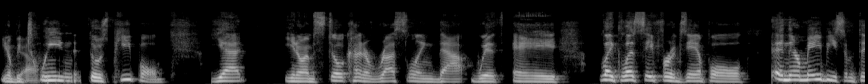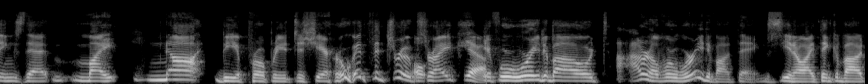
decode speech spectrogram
you know, between yeah. those people. Yet, you know, I'm still kind of wrestling that with a, like let's say for example and there may be some things that might not be appropriate to share with the troops oh, right yeah if we're worried about i don't know if we're worried about things you know i think about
